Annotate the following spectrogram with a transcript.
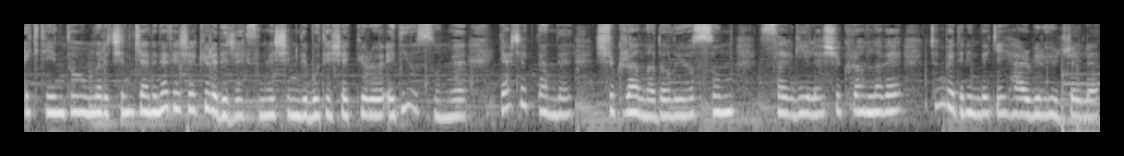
ektiğin tohumlar için kendine teşekkür edeceksin ve şimdi bu teşekkürü ediyorsun ve gerçekten sen de şükranla doluyorsun. Sevgiyle, şükranla ve tüm bedenindeki her bir hücreyle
